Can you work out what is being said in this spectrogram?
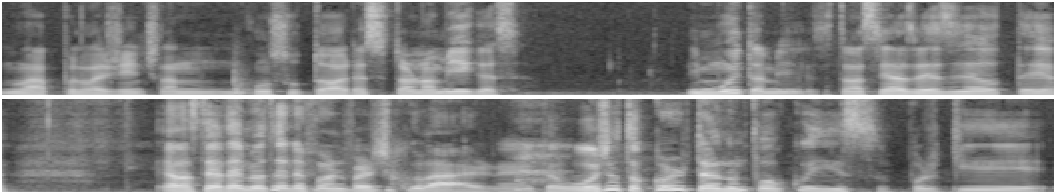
lá pela gente, lá no consultório, se tornam amigas. E muito amigas. Então, assim, às vezes eu tenho. Elas têm até meu telefone particular, né? Então hoje eu tô cortando um pouco isso, porque.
